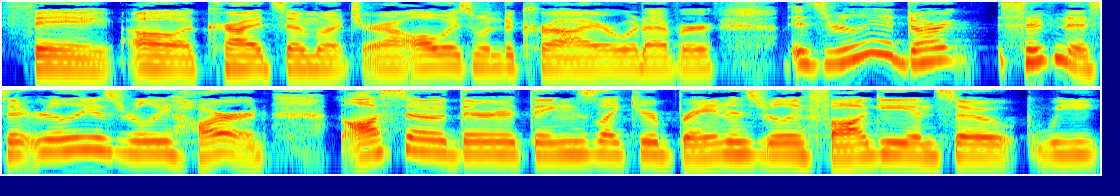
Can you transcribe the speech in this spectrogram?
thing. Oh, I cried so much or I always wanted to cry or whatever. It's really a dark sickness. It really is really hard. Also, there are things like your brain is really foggy. And so we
